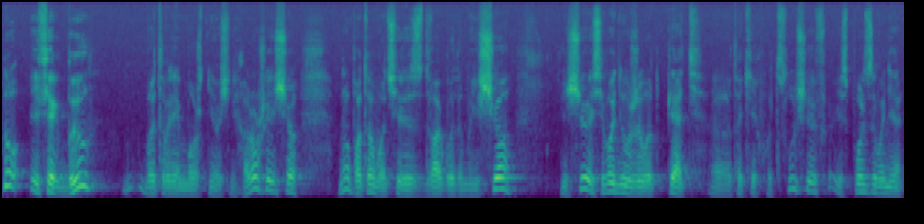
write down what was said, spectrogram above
Ну, эффект был, в это время, может, не очень хороший еще, но потом вот через два года мы еще, еще, и сегодня уже вот пять э, таких вот случаев использования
